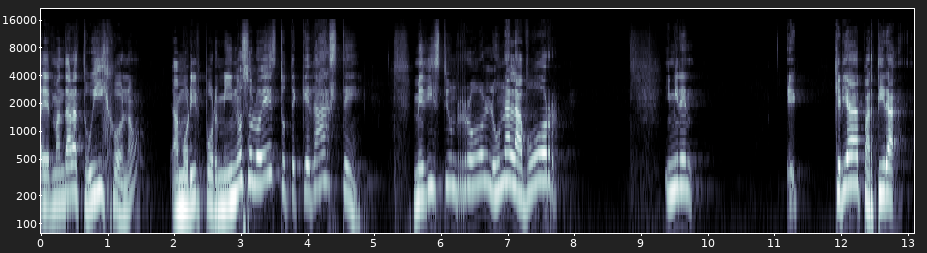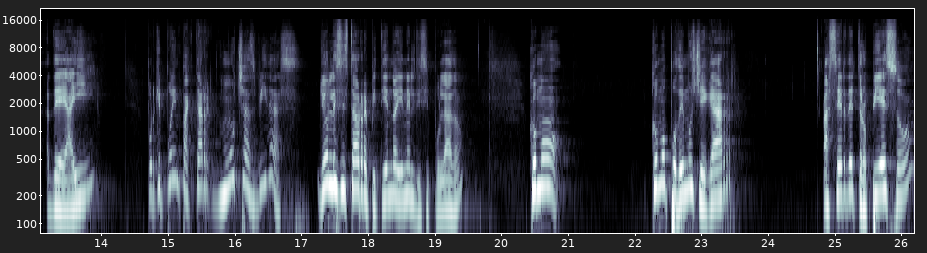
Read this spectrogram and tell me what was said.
eh, mandar a tu hijo, ¿no? A morir por mí. No solo esto, te quedaste. Me diste un rol, una labor. Y miren, quería partir de ahí porque puede impactar muchas vidas. Yo les he estado repitiendo ahí en el discipulado cómo, cómo podemos llegar a ser de tropiezo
